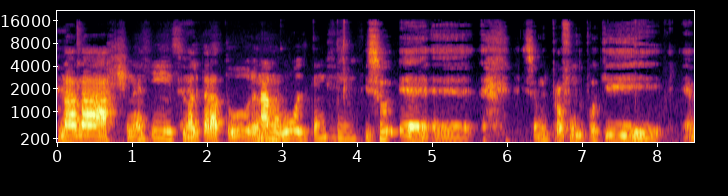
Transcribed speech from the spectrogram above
na, na arte, né? Isso. Na literatura. Na na- música, enfim. Isso é, é- isso é muito profundo porque é,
